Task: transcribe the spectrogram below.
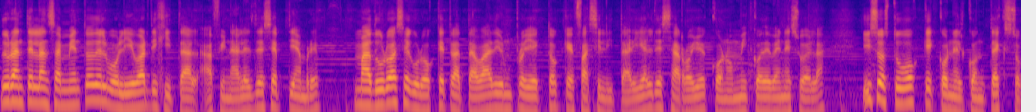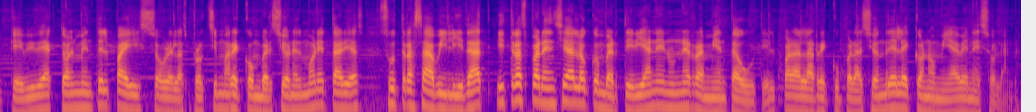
Durante el lanzamiento del Bolívar Digital a finales de septiembre, Maduro aseguró que trataba de un proyecto que facilitaría el desarrollo económico de Venezuela y sostuvo que con el contexto que vive actualmente el país sobre las próximas reconversiones monetarias, su trazabilidad y transparencia lo convertirían en una herramienta útil para la recuperación de la economía venezolana.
